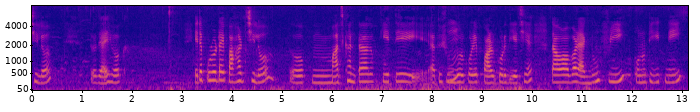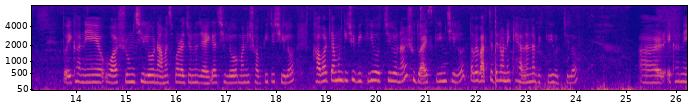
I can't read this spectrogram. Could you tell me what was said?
ছিল। তো যাই হোক। এটা পুরোটাই পাহাড় ছিল তো মাঝখানটা কেটে এত সুন্দর করে পার করে দিয়েছে তাও আবার একদম ফ্রি কোনো টিকিট নেই। তো এখানে ওয়াশরুম ছিল নামাজ পড়ার জন্য জায়গা ছিল মানে সব কিছু ছিল। খাবার তেমন কিছু বিক্রি হচ্ছিল না শুধু আইসক্রিম ছিল তবে বাচ্চাদের অনেক খেলনা বিক্রি হচ্ছিল। আর এখানে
